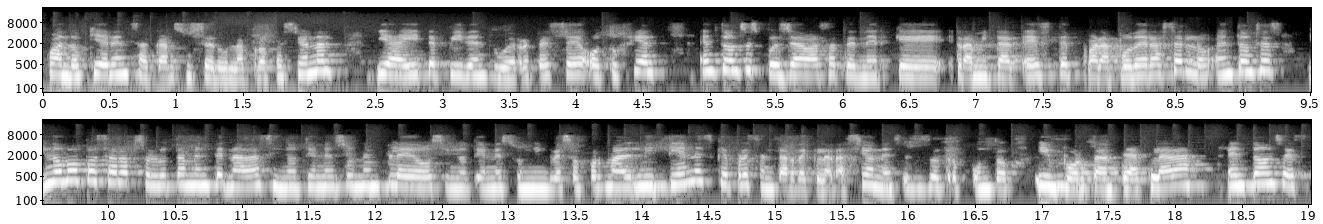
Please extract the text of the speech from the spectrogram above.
cuando quieren sacar su cédula profesional y ahí te piden tu RFC o tu fiel. Entonces, pues ya vas a tener que tramitar este para poder hacerlo. Entonces, no va a pasar absolutamente nada si no tienes un empleo, si no tienes un ingreso formal, ni tienes que presentar declaraciones. Ese es otro punto importante aclarar. Entonces,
